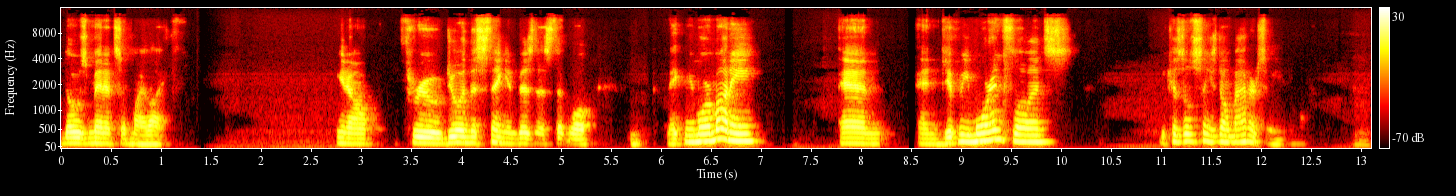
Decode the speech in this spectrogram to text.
those minutes of my life. You know, through doing this thing in business that will make me more money and and give me more influence because those things don't matter to me anymore.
